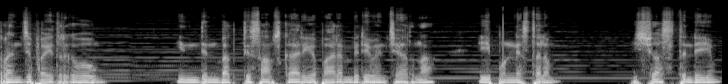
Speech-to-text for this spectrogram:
ഫ്രഞ്ച് പൈതൃകവും ഇന്ത്യൻ ഭക്തി സാംസ്കാരിക പാരമ്പര്യവും ചേർന്ന ഈ പുണ്യസ്ഥലം വിശ്വാസത്തിന്റെയും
